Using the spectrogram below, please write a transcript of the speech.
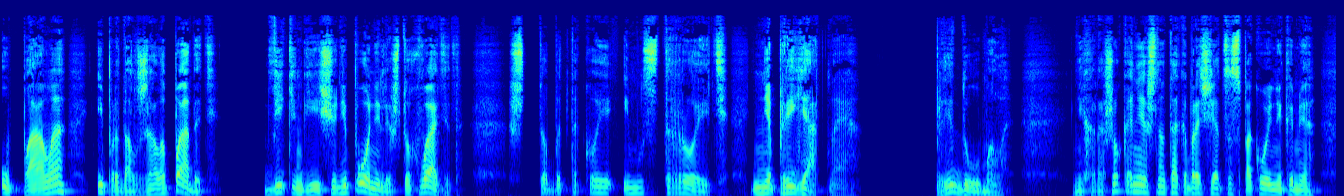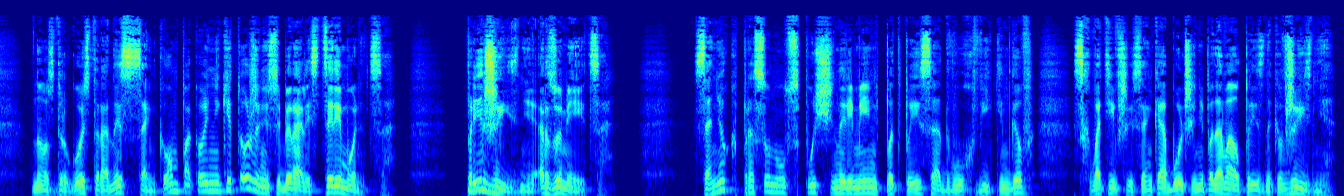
Упала и продолжала падать. Викинги еще не поняли, что хватит. Что бы такое им устроить неприятное? Придумал. Нехорошо, конечно, так обращаться с покойниками, но, с другой стороны, с Саньком покойники тоже не собирались церемониться. При жизни, разумеется. Санек просунул спущенный ремень под пояса двух викингов, схвативший Санька больше не подавал признаков жизни.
